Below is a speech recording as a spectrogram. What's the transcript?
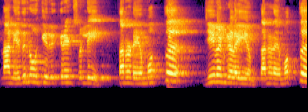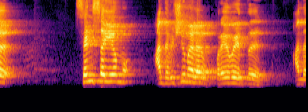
நான் எதிர்நோக்கி இருக்கிறேன்னு சொல்லி தன்னுடைய மொத்த ஜீவன்களையும் தன்னுடைய மொத்த சென்ஸையும் அந்த விஷ்ணு மேல பிரயோகித்து அந்த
